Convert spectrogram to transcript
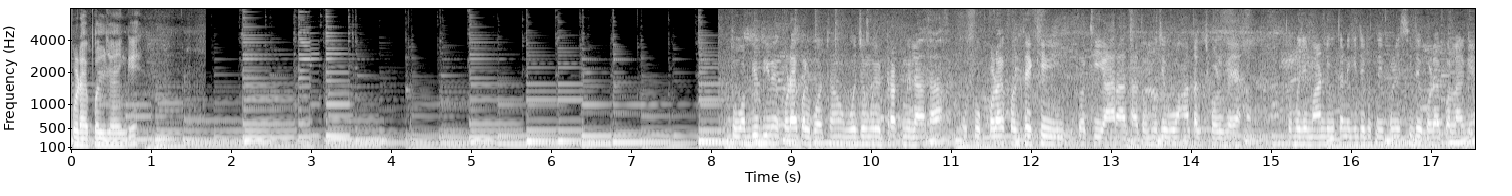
कोडाईपल जाएँगे। तो अभी भी मैं कोड़ाईपल पहुँचा हूँ, वो जो मुझे ट्रक मिला था, उसको कोड़ाईपल से ही ट्रक ही आ रहा था तो मुझे वो वहाँ तक छोड़ गया। तो मुझे मांडी उतरने की ज़रूरत नहीं पड़ी, सीधे कोड़ाईपल आ गया।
